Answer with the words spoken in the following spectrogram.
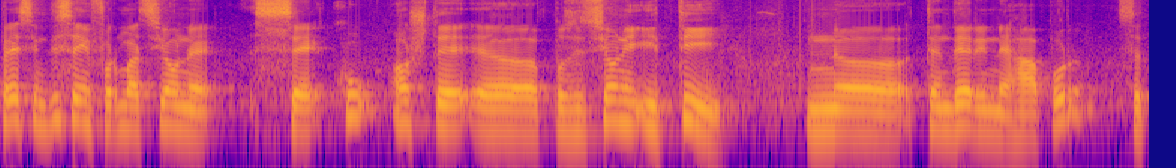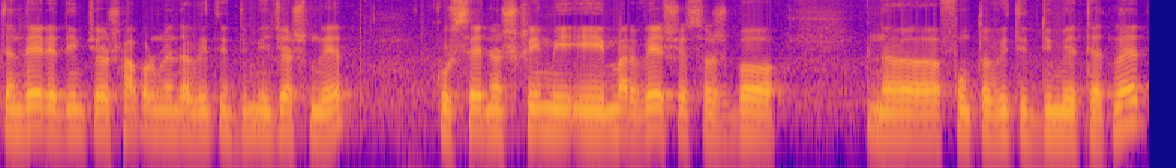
presim disa informacione se ku është pozicioni i tij në tenderin e hapur, se tenderi e dim që është hapur brenda vitit 2016, kurse nënshkrimi i marrëveshjes është bë në fund të vitit 2018,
